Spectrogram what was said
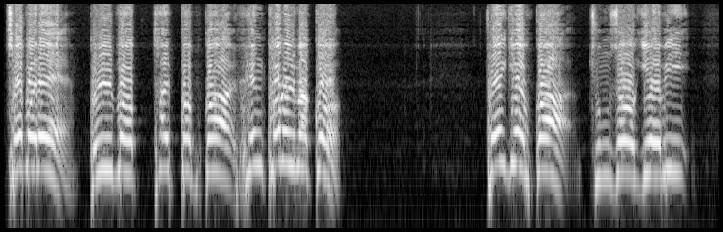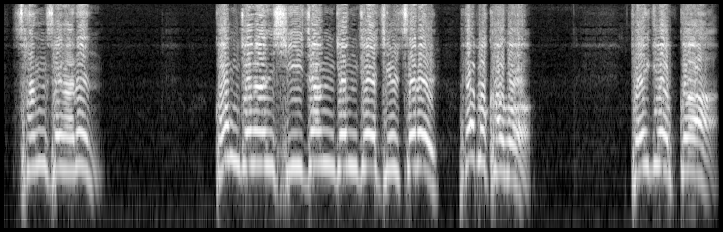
재벌의 불법 탈법과 횡포를 막고 대기업과 중소기업이 상생하는 공정한 시장 경제 질서를 회복하고 대기업과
